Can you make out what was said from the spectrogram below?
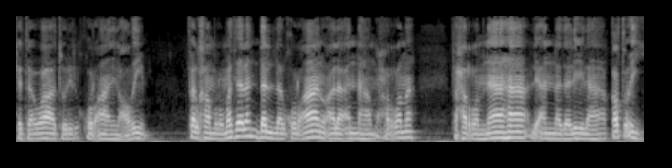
كتواتر القرآن العظيم. فالخمر مثلا دل القرآن على أنها محرمة فحرمناها لأن دليلها قطعي.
